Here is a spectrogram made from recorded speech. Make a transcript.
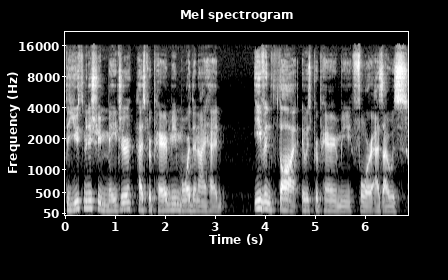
the youth ministry major has prepared me more than I had even thought it was preparing me for as I was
